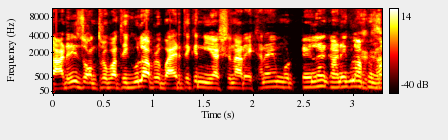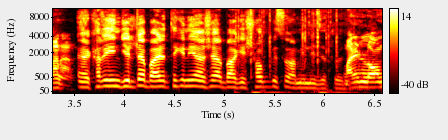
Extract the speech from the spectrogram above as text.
গাড়ির যন্ত্রপাতিগুলো আপনি বাইরে থেকে নিয়ে আসেন আর এখানে টেলের গাড়িগুলো আপনি বানান? খালি ইঞ্জিনটা বাইরে থেকে নিয়ে আসে আর বাকি সবকিছু আমি নিজে তৈরি মানে লম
